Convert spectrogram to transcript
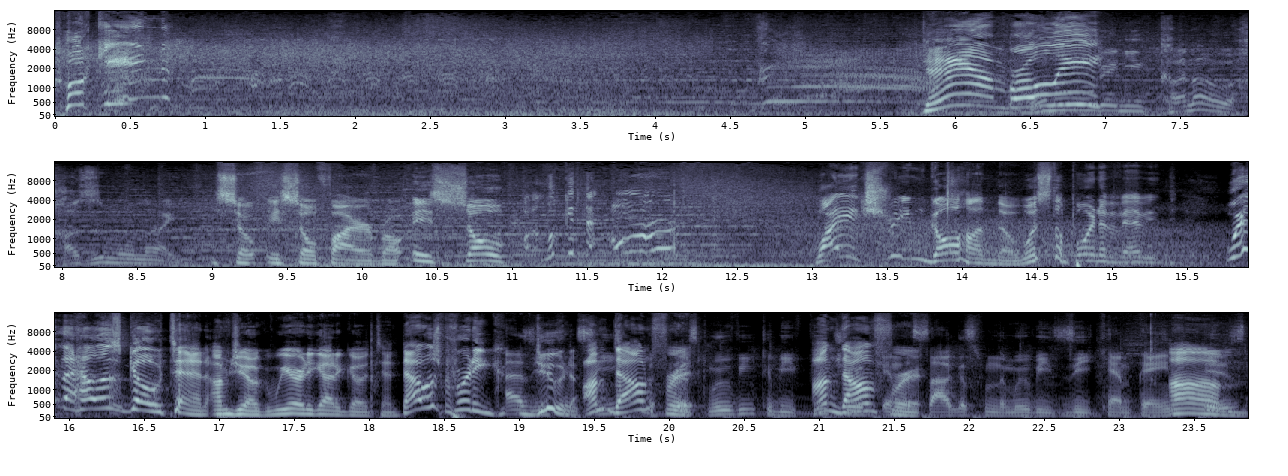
Cooking? Damn, Broly! So, is so fire, bro. Is so... Look at that arm! Oh! Why Extreme Gohan, though? What's the point of... Where the hell is Goten? I'm joking. We already got a Goten. That was pretty, g- As you dude. I'm see, down for it. movie to be I'm down in for the it. sagas from the movie Z campaign Um, is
